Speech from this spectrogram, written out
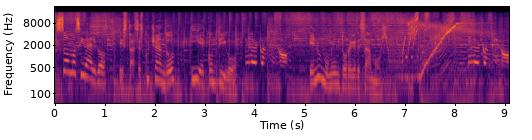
somos Hidalgo. Estás escuchando IE Contigo. IE Contigo. En un momento regresamos. IE Contigo.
